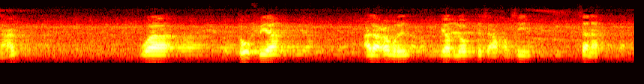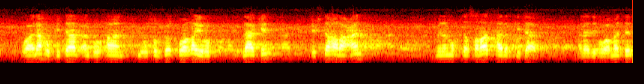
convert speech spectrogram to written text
نعم. وتوفي على عمر يبلغ 59 سنة وله كتاب البرهان في أصول الفقه وغيره لكن اشتهر عنه من المختصرات هذا الكتاب الذي هو متن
